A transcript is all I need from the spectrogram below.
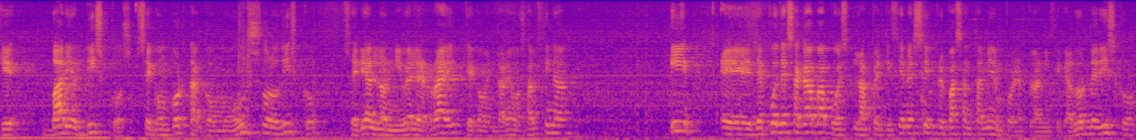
que varios discos se comportan como un solo disco, serían los niveles RAID, que comentaremos al final, y eh, después de esa capa, pues las peticiones siempre pasan también por el planificador de disco,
